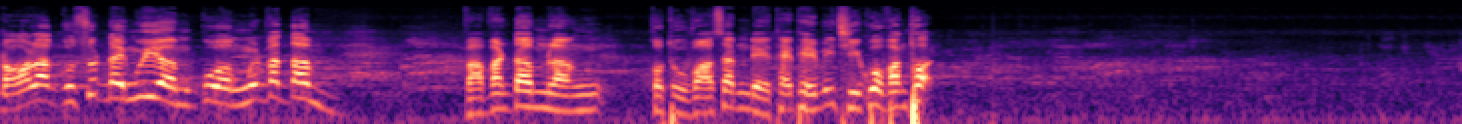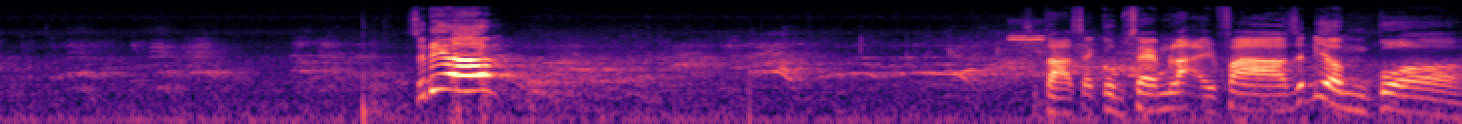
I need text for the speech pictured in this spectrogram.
Đó là cú sút đầy nguy hiểm của nguyễn văn tâm. Và văn tâm là cầu thủ vào sân để thay thế vị trí của văn thuận. Dứt điểm. Chúng ta sẽ cùng xem lại pha dứt điểm của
